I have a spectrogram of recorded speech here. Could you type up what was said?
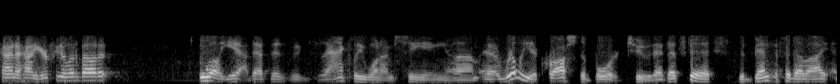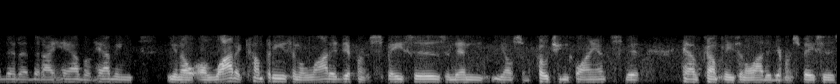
kind of how you're feeling about it? Well, yeah, that is exactly what I'm seeing. Um, really across the board too. That that's the the benefit of I that that I have of having you know a lot of companies in a lot of different spaces, and then you know some coaching clients that have companies in a lot of different spaces.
